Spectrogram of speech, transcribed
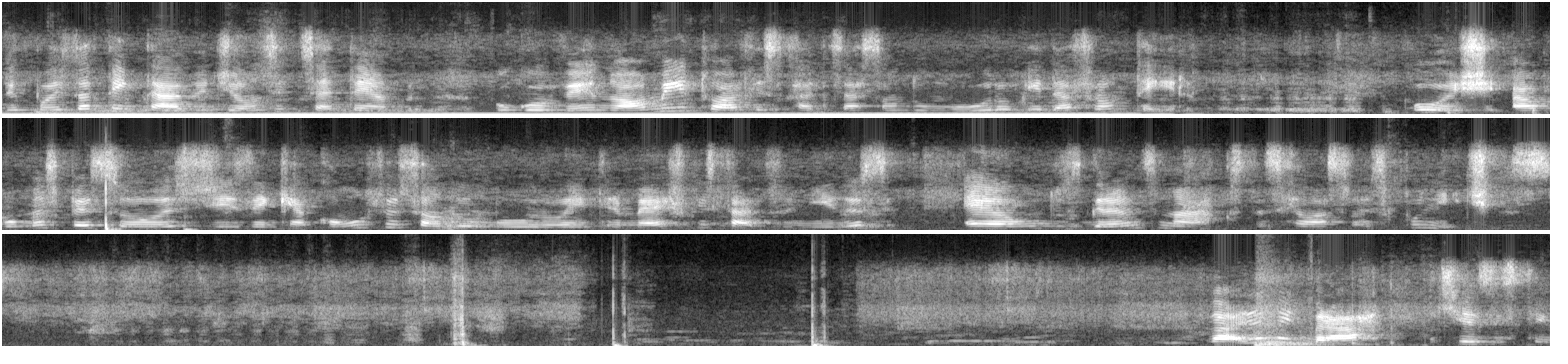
depois do atentado de 11 de setembro, o governo aumentou a fiscalização do muro e da fronteira. Hoje, algumas pessoas dizem que a construção do muro entre México e Estados Unidos é um dos grandes marcos das relações políticas. Vale lembrar que existem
